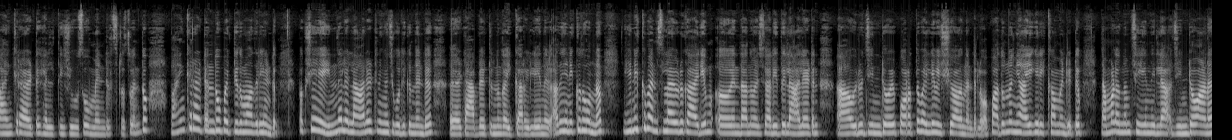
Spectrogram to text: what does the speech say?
ഭയങ്കരമായിട്ട് ഹെൽത്ത് ഇഷ്യൂസോ മെന്റൽ സ്ട്രെസ്സോ എന്തോ ഭയങ്കരമായിട്ട് എന്തോ പറ്റിയത് മാതിരിയുണ്ട്. പക്ഷേ ഇന്നലെ ലാലായിട്ട് നിങ്ങൾ ചോദിക്കുന്നുണ്ട് ടാബ്ലറ്റ് ഒന്നും കഴിക്കാറില്ലേ? എന്ന്. അത് എനിക്ക് തോന്നുന്നു എനിക്ക് മനസ്സിലായ ഒരു കാര്യം എന്താണെന്ന് വെച്ചാൽ ഇത് ലാലേട്ടൻ ഒരു ജിൻഡോയെ പുറത്ത് വലിയ വിഷയമാകുന്നുണ്ടല്ലോ അപ്പോൾ അതൊന്നും ന്യായീകരിക്കാൻ വേണ്ടിയിട്ട് നമ്മളൊന്നും ചെയ്യുന്നില്ല. ജിൻഡോ ആണ്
